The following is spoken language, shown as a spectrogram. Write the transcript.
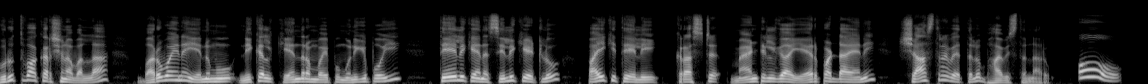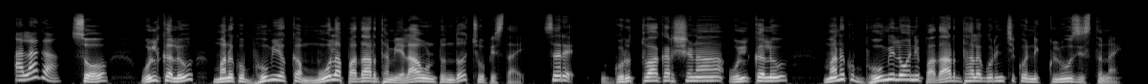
గురుత్వాకర్షణ వల్ల బరువైన ఎనుము నికెల్ కేంద్రం వైపు మునిగిపోయి తేలికైన సిలికేట్లు పైకి తేలి క్రస్ట్ మ్యాంటిల్గా ఏర్పడ్డాయని శాస్త్రవేత్తలు భావిస్తున్నారు. ఓ అలాగా. సో ఉల్కలు మనకు భూమి యొక్క మూల పదార్థం ఎలా ఉంటుందో చూపిస్తాయి. సరే గురుత్వాకర్షణ ఉల్కలు మనకు భూమిలోని పదార్థాల గురించి కొన్ని క్లూజ్ ఇస్తున్నాయి.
